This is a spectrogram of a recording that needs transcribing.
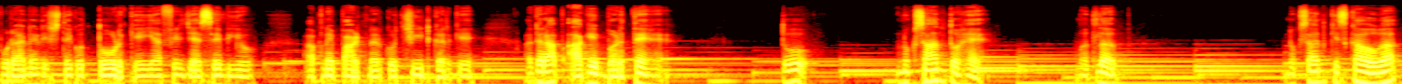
पुराने रिश्ते को तोड़ के या फिर जैसे भी हो, अपने पार्टनर को चीट करके अगर आप आगे बढ़ते हैं तो नुकसान तो है। मतलब नुकसान किसका होगा?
